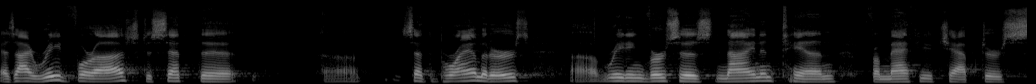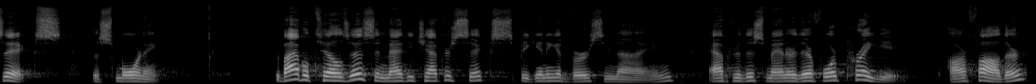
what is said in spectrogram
as I read for us to set the, uh, set the parameters, uh, reading verses 9 and 10 from Matthew chapter 6 this morning. The Bible tells us in Matthew chapter 6, beginning at verse 9, after this manner, therefore, pray ye, Our Father,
